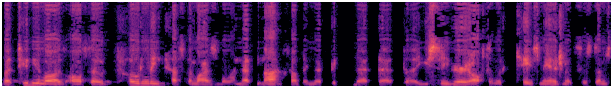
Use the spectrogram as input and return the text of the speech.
but 2B Law is also totally customizable, and that's not something that, that, that uh, you see very often with case management systems.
